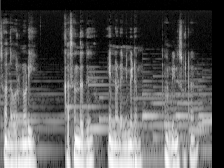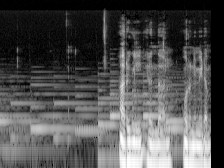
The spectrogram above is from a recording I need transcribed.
ஸோ அந்த ஒரு நொடி கசந்தது என்னோட நிமிடம் அப்படின்னு சொல்கிறாரு அருகில் இருந்தால் ஒரு நிமிடம்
